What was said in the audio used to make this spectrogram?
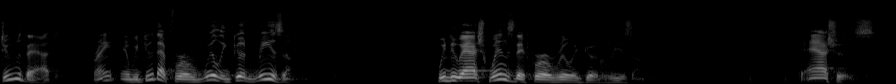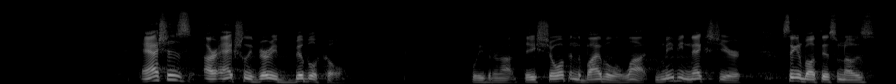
do that, right? And we do that for a really good reason. We do Ash Wednesday for a really good reason. The ashes. Ashes are actually very biblical believe it or not. They show up in the Bible a lot. And maybe next year, I was thinking about this when I was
